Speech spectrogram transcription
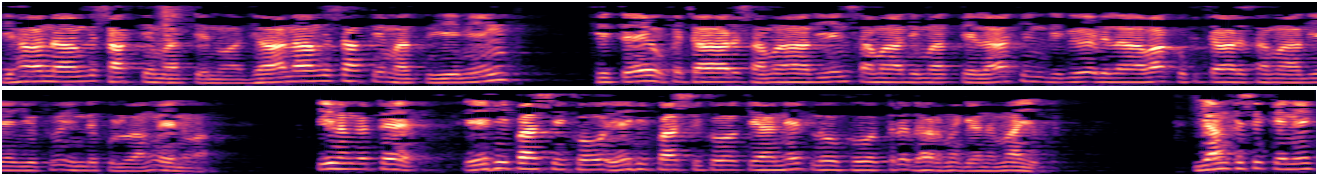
ධානාංග ශක්තියමත් වෙනවා. ධානාංග ශක්තියමත් වීමෙන් හිත උපචාර සමාධියෙන් සමාධිමත් වෙලා තින් දිග වේලාවක් උපචාර සමාධියෙන් යුතුව ඉන්න පුළුවන් වෙනවා. ඊළඟට ඒහිපස්සිකෝ ඒහිපස්සිකෝ කියන්නේ ලෝකෝත්තර ධර්ම ගැනමයි. යම් කෙනෙක්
